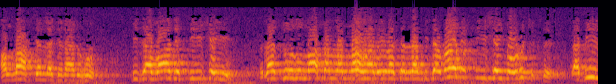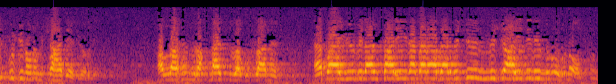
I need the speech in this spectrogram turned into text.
Allah Celle Celaluhu bize vaat ettiği şeyi, Resulullah sallallahu aleyhi ve sellem bize vaat ettiği şey doğru çıktı. Ve biz bugün onu müşahede ediyoruz. Allah'ın rahmet ve gufranı, Ebu Eyyubil Ensari ile beraber bütün mücahidinin ruhuna olsun.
